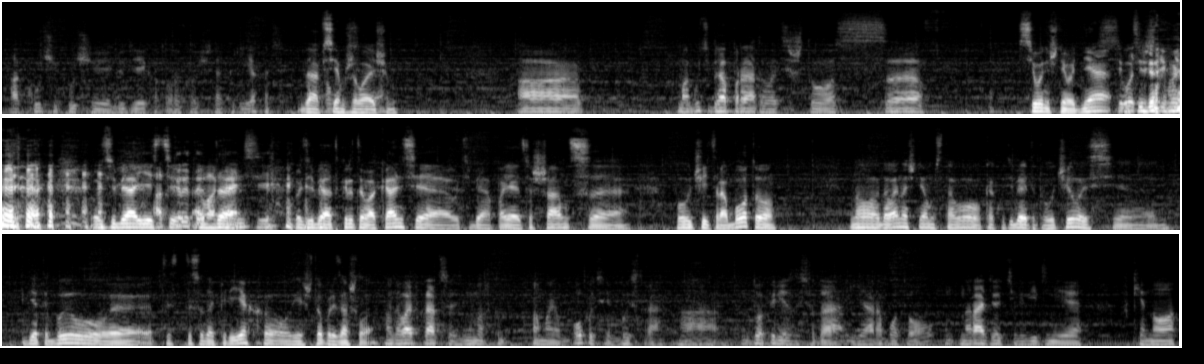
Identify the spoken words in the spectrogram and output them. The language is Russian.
а куче-куче людей, которые хотят сюда переехать. Да, всем себя. желающим. А, могу тебя обрадовать, что с э, С сегодняшнего дня с у тебя- сегодняшнего дня у тебя есть... открыты э, да, вакансии. у тебя открыта вакансия, у тебя появится шанс э, получить работу. Но давай начнем с того, как у тебя это получилось, где ты был, э, ты, ты сюда переехал и что произошло. Ну, давай вкратце немножко о моем опыте, быстро. А, До переезда сюда я работал на радио, телевидении, в кино,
